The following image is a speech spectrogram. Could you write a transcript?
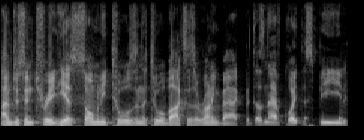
I'm just intrigued. He has so many tools in the toolbox as a running back, but doesn't have quite the speed.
